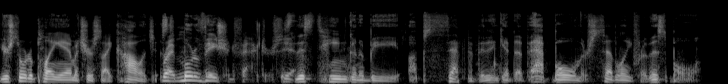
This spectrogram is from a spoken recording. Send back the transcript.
you're sort of playing amateur psychologist. Right, motivation factors. Is Yeah. this team going to be upset that they didn't get to that bowl and they're settling for this bowl?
